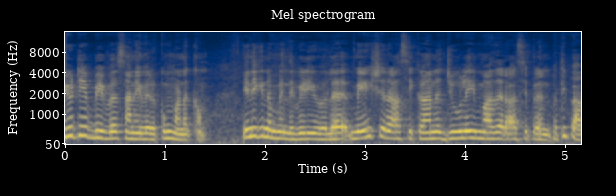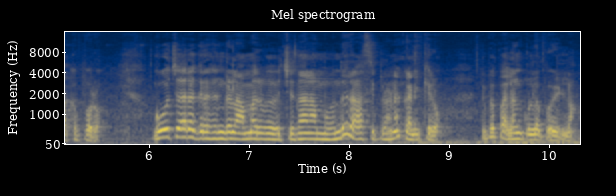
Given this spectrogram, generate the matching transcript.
YouTube viewers அனைவருக்கும் வணக்கம். இன்றைக்கி நம்ம இந்த வீடியோவில் மேஷ ராசிக்கான ஜூலை மாத ராசி பலன் பற்றி பார்க்க போகிறோம் கோச்சார கிரகங்கள் அமர்வு வச்சு தான் நம்ம வந்து ராசி பலனை கணிக்கிறோம். இப்போ பலனுக்குள்ளே போயிடலாம்.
